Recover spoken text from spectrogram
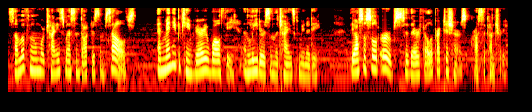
some of whom were Chinese medicine doctors themselves, and many became very wealthy and leaders in the Chinese community. They also sold herbs to their fellow practitioners across the country.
